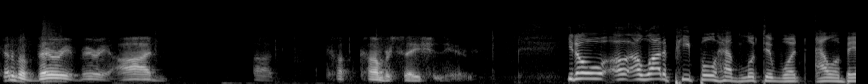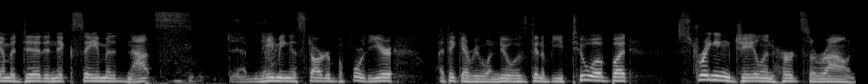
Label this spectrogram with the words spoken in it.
kind of a very very odd uh, co- conversation here. You know, a, a lot of people have looked at what Alabama did and Nick Saban not s- naming a starter before the year. I think everyone knew it was going to be Tua, but stringing Jalen Hurts around.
